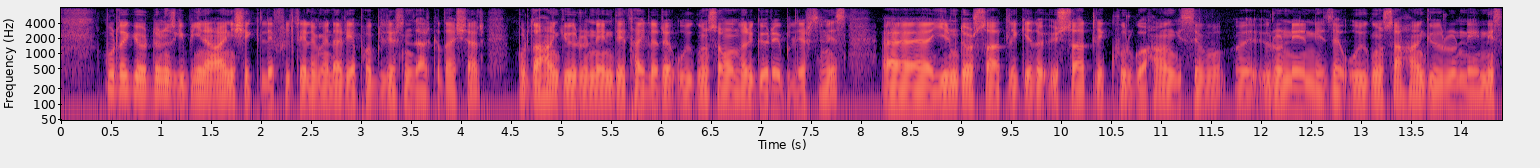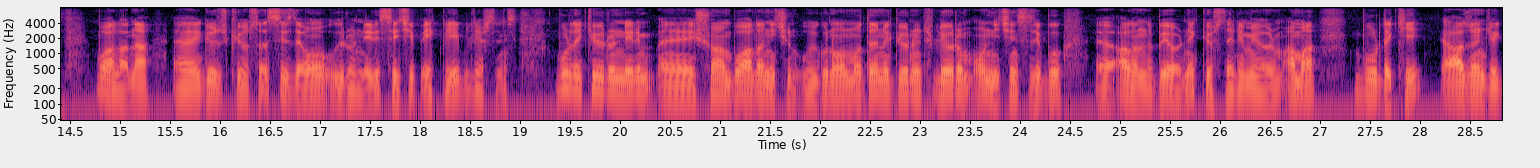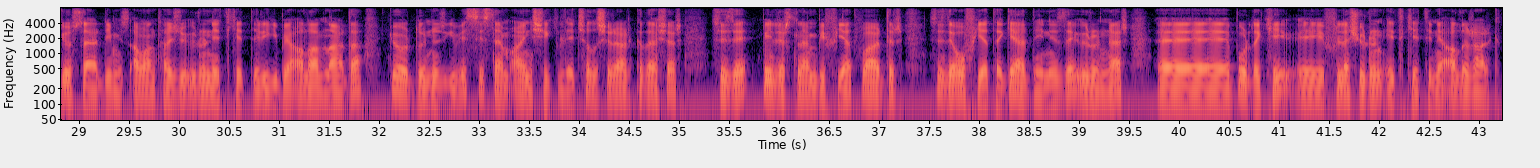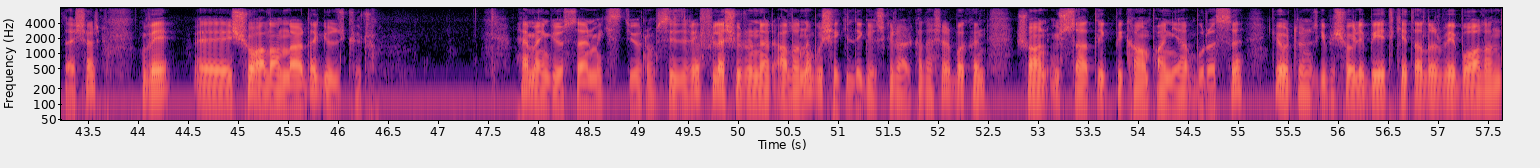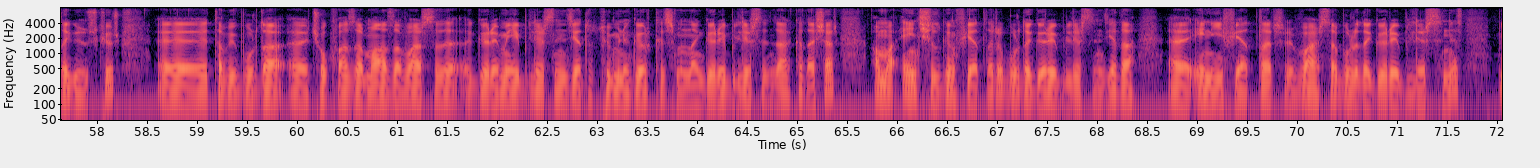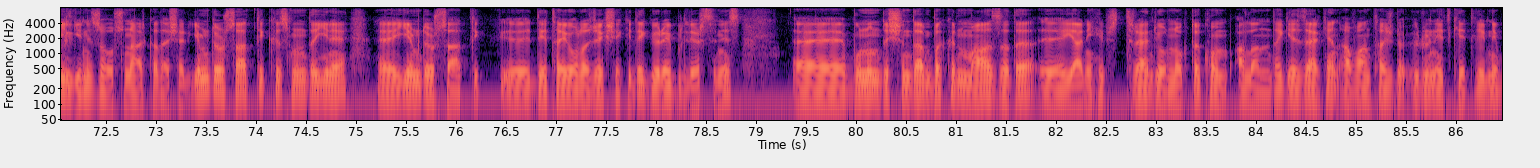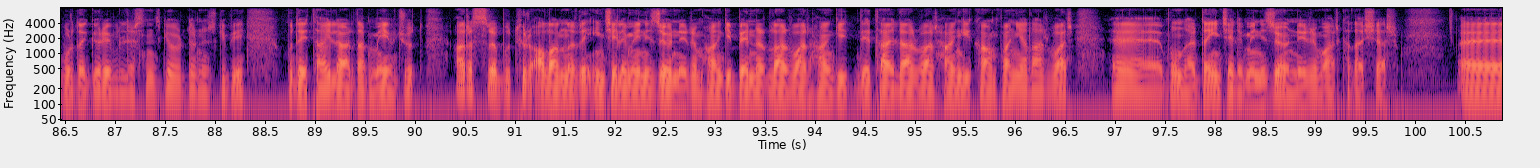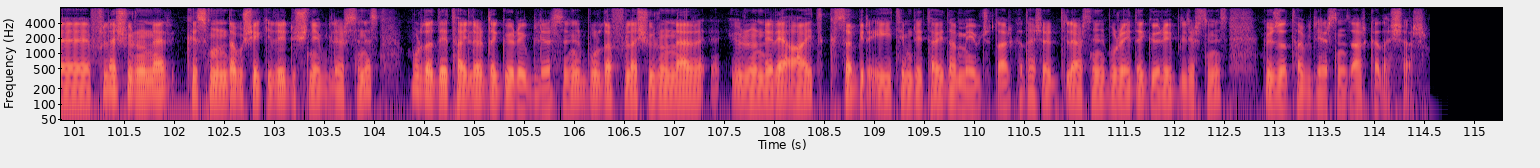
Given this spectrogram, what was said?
Burada gördüğünüz gibi yine aynı şekilde filtrelemeler yapabilirsiniz arkadaşlar. Burada hangi ürünlerin detayları uygunsa onları görebilirsiniz. Ee, 24 saatlik ya da 3 saatlik kurgu hangisi e, ürünlerinize uygunsa hangi ürünleriniz bu alana e, gözüküyorsa siz de o ürünleri seçip ekleyebilirsiniz. Buradaki ürünlerim e, şu an bu alan için uygun olmadığını görüntülüyorum. Onun için size bu e, alanda bir örnek gösteremiyorum. Ama buradaki e, az önce gösterdiğimiz avantajlı ürün etiketleri gibi alanlarda gördüğünüz gibi sistem aynı şekilde çalışır arkadaşlar. Size belirtilen bir fiyat vardır. Siz de o fiyata geldiğinizde ürünler e, buradaki e, flash ürün etiketini alır arkadaşlar ve e, şu alanlarda gözükür. Hemen göstermek istiyorum sizlere. Flash ürünler alanı bu şekilde gözükür arkadaşlar. Bakın şu an 3 saatlik bir kampanya burası. Gördüğünüz gibi şöyle bir etiket alır ve bu alanda gözükür. Ee, Tabi burada e, çok fazla mağaza varsa göremeyebilirsiniz ya da tümünü gör kısmından görebilirsiniz arkadaşlar. Ama en çılgın fiyatları burada görebilirsiniz ya da e, en iyi fiyatlar varsa burada görebilirsiniz. Bilginiz olsun arkadaşlar. 24 saatlik kısmını da yine e, 24 saatlik e, detayı olacak şekilde görebilirsiniz. Ee, bunun dışında bakın mağazada e, yani hepsi trendyol.com alanında gezerken avantajlı ürün etiketlerini burada görebilirsiniz gördüğünüz gibi. Bu detaylar da mevcut. Ara sıra bu tür alanları incelemenizi öneririm. Hangi bannerlar var, hangi detaylar var, hangi kampanyalar var. Ee, bunları da incelemenizi öneririm arkadaşlar. Eee, flash ürünler kısmında bu şekilde düşünebilirsiniz. Burada detayları da görebilirsiniz. Burada flash ürünler ürünlere ait kısa bir eğitim detayı da mevcut arkadaşlar. Dilerseniz burayı da görebilirsiniz. Göz atabilirsiniz arkadaşlar.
